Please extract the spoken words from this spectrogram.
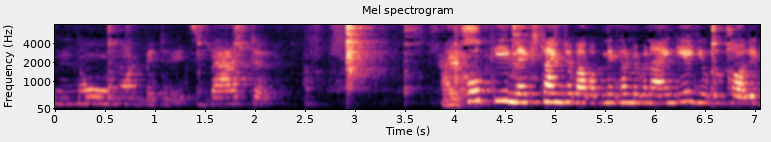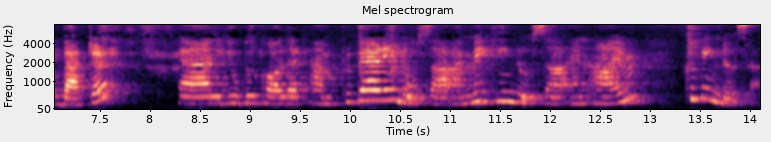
no not better it's batter I hope की नेक्स्ट टाइम जब आप अपने घर में बनाएँगे you will call it batter and you will call that I am preparing dosa I am making dosa and I am cooking dosa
